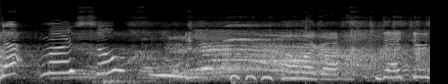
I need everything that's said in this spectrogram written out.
That's my Sophie. Oh my gosh. That's your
